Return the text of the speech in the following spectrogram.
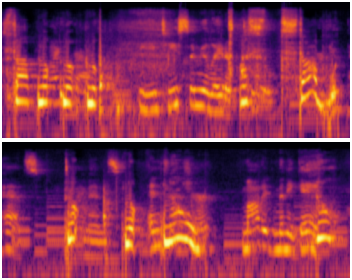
Stop! No, no, no. PET Simulator 2. Oh, stop. Pets. No, Diamonds. no, and no. Modded minigame. No,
